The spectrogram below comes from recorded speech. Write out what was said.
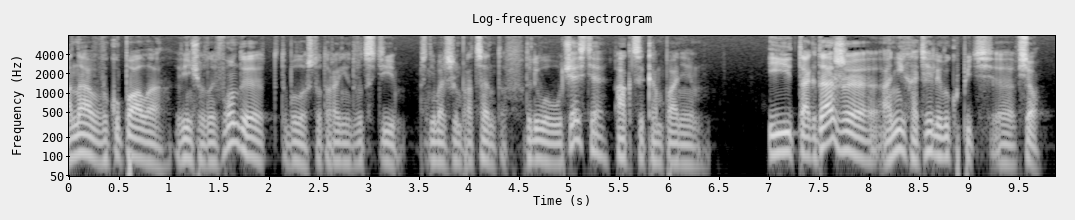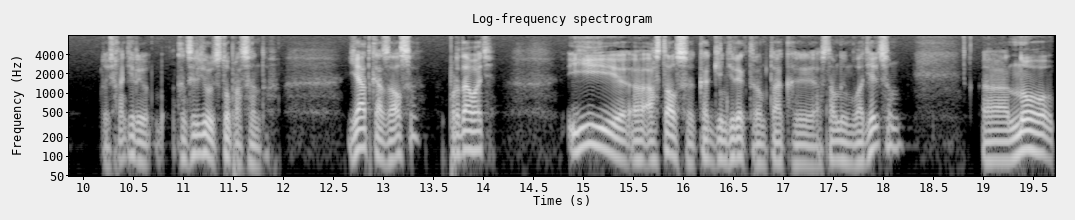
Она выкупала венчурные фонды, это было что-то ранее 20 с небольшим процентов долевого участия акций компании. И тогда же они хотели выкупить э, все. То есть хотели консолидировать 100%. Я отказался продавать и э, остался как гендиректором, так и основным владельцем. Э, но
